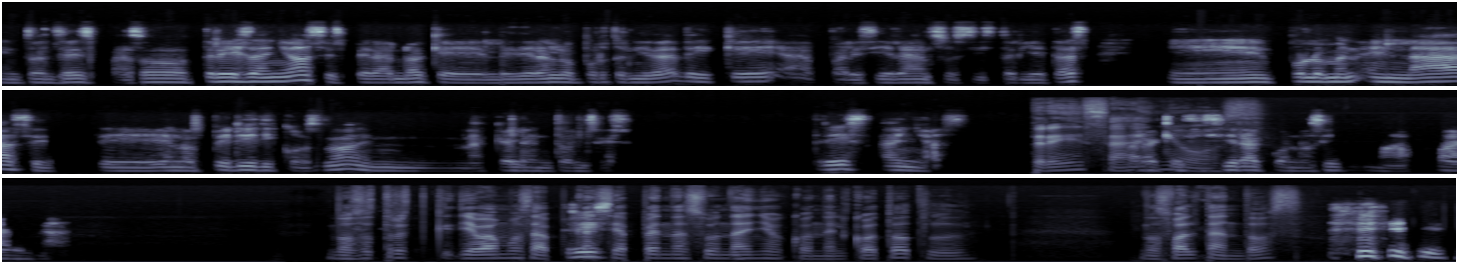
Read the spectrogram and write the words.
Entonces pasó tres años esperando a que le dieran la oportunidad de que aparecieran sus historietas en, por lo menos en las, este, en los periódicos, ¿no? En aquel entonces. Tres años Tres para que se años. hiciera conocido Mafalda. Nosotros llevamos a casi apenas un año con el Cototl. Nos faltan dos.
